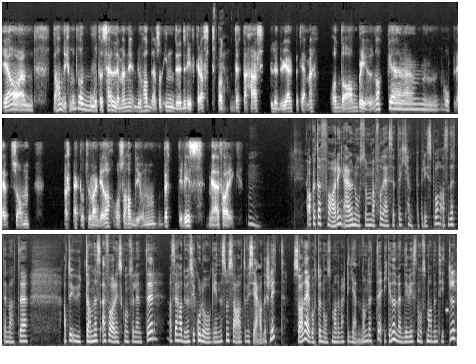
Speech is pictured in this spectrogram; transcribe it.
Ja, Det handler ikke om at du var god til å selge, men du hadde en sånn indre drivkraft på at ja. dette her skulle du hjelpe til med. Og da blir du nok eh, opplevd som engasjert og troverdig, da. Og så hadde jo bøttevis med erfaring. Mm. Akkurat erfaring er jo noe som i hvert fall jeg setter kjempepris på. Altså dette med at det, at det utdannes erfaringskonsulenter. Altså jeg hadde jo en psykolog inne som sa at hvis jeg hadde slitt, så hadde jeg gått til noen som hadde vært igjennom dette. Ikke nødvendigvis noen som hadde en tittel.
